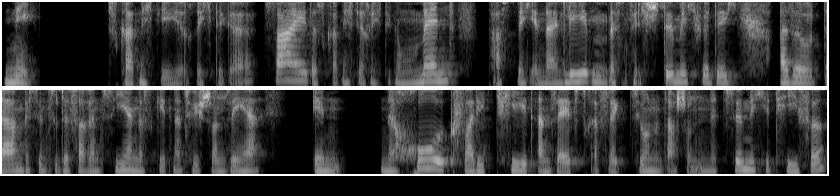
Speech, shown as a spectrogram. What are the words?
nee, ist gerade nicht die richtige Zeit, ist gerade nicht der richtige Moment, passt nicht in dein Leben, ist nicht stimmig für dich. Also da ein bisschen zu differenzieren, das geht natürlich schon sehr in eine hohe Qualität an Selbstreflexion und auch schon in eine ziemliche Tiefe,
